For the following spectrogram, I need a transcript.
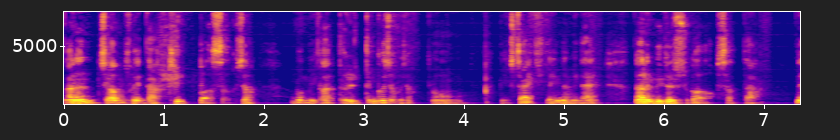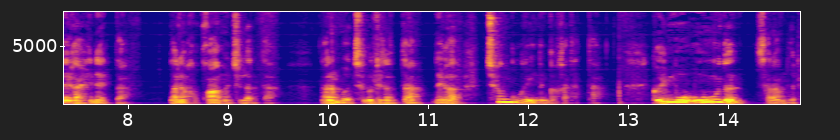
나는 점프했다. 기뻤어. 그죠? 뭡니까? 들뜬 거죠. 그죠? 어, excited 된 겁니다. 나는 믿을 수가 없었다. 내가 해냈다. 나는 호감을 질렀다. 나는 멋쩍어졌다. 내가 천국에 있는 것 같았다. 거의 모든 사람들이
